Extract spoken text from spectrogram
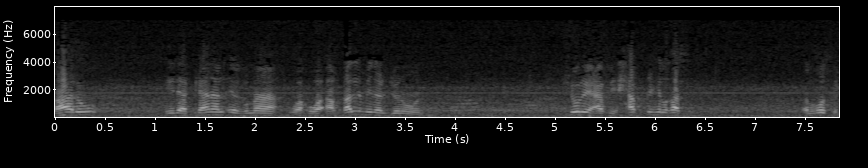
قالوا إذا كان الإغماء وهو أقل من الجنون شرع في حقه الغسل. الغسل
